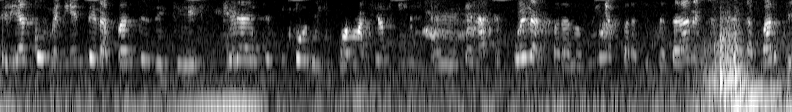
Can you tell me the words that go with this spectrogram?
sería conveniente la parte de que hubiera ese tipo de información eh, en las escuelas para los niños, para que empezaran a entender esa parte.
